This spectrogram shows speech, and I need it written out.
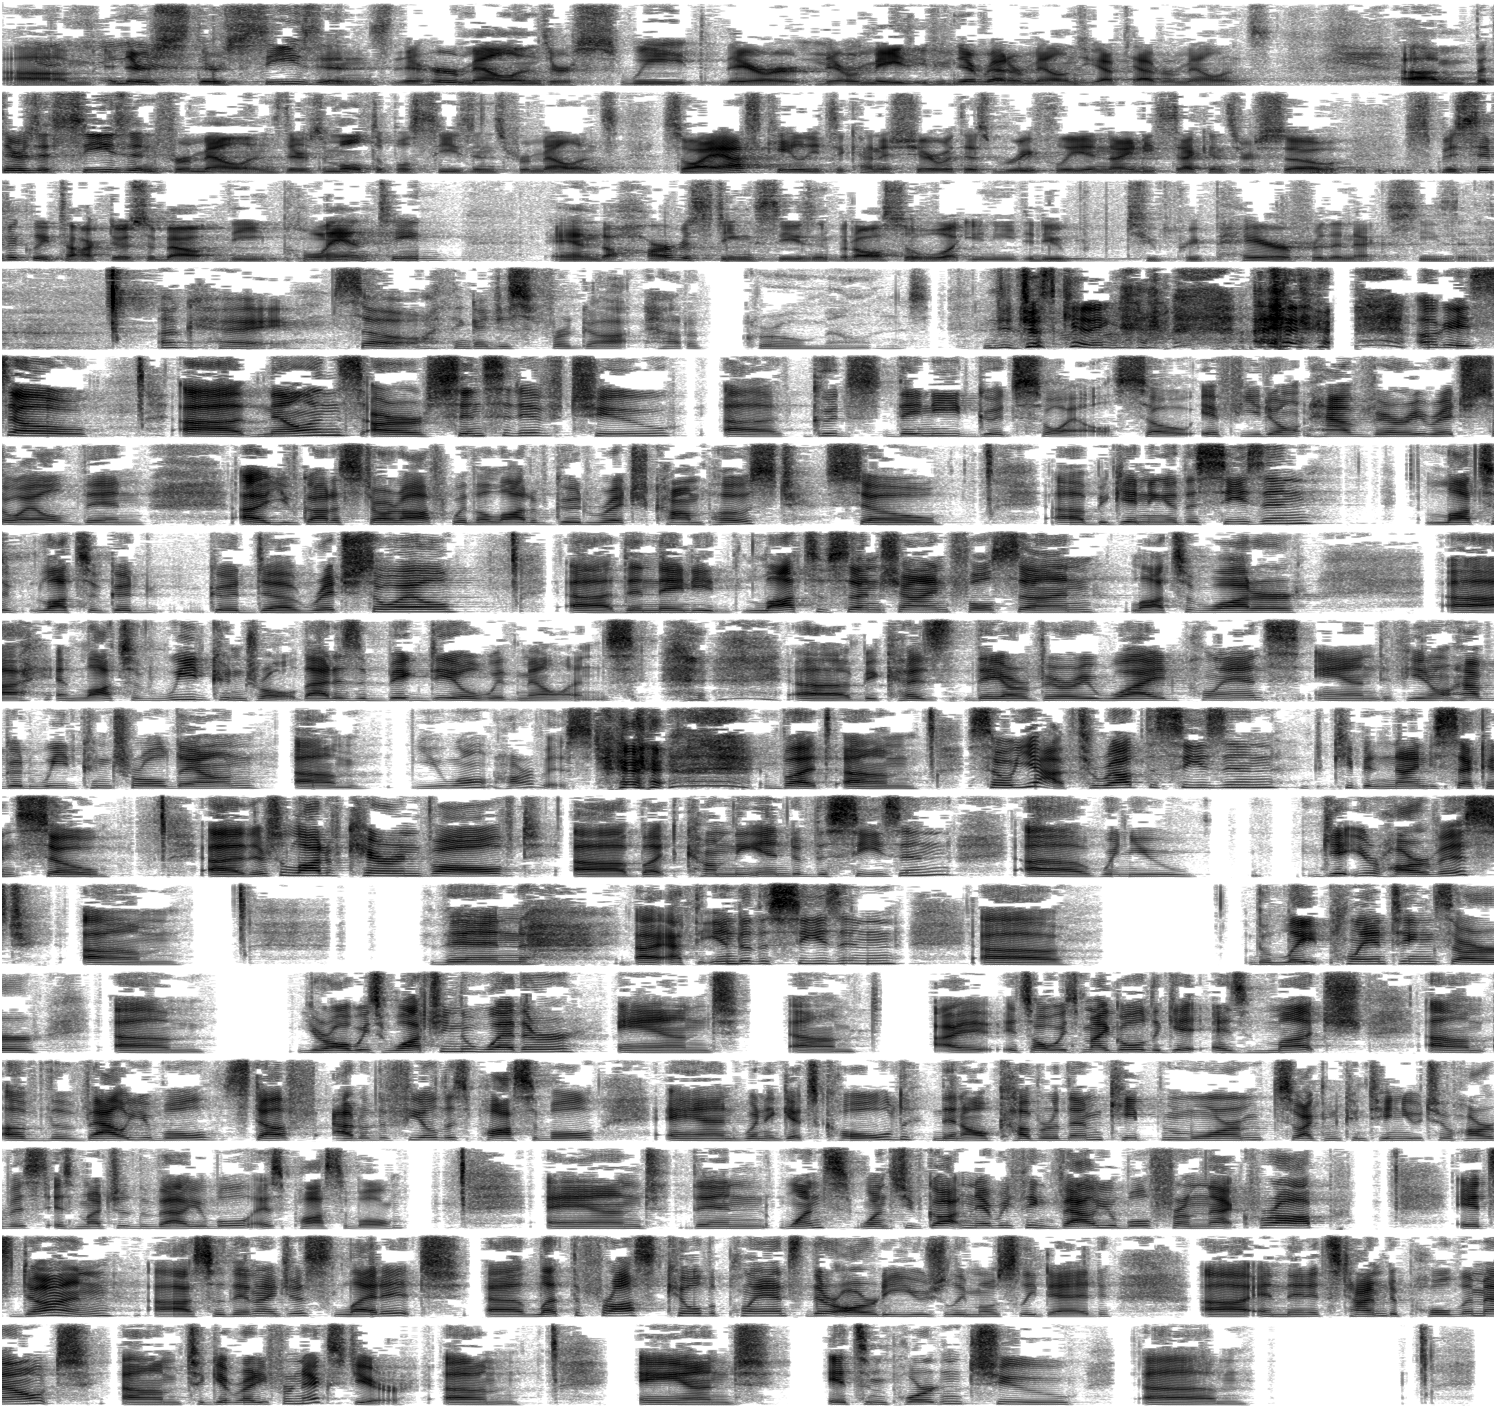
Um, and there's there's seasons. Her melons are sweet. They are they're amazing. If you've never had her melons, you have to have her melons. Um, but there's a season for melons. There's multiple seasons for melons. So I asked Kaylee to kind of share with us briefly in 90 seconds or so, specifically talk to us about the planting and the harvesting season, but also what you need to do to prepare for the next season. Okay, so I think I just forgot how to grow melons. just kidding. okay, so uh, melons are sensitive to uh, good. They need good soil. So if you don't have very rich soil, then uh, you've got to start off with a lot of good, rich compost. So uh, beginning of the season, lots of lots of good, good, uh, rich soil. Uh, then they need lots of sunshine, full sun, lots of water, uh, and lots of weed control. That is a big deal with melons uh, because they are very wide plants, and if you don't have good weed control down, um, you won't harvest. but um, so, yeah, throughout the season, keep it 90 seconds. So, uh, there's a lot of care involved, uh, but come the end of the season, uh, when you get your harvest, um, then uh, at the end of the season, uh, the late plantings are um, you're always watching the weather and um, I, it's always my goal to get as much um, of the valuable stuff out of the field as possible. And when it gets cold, then I'll cover them, keep them warm, so I can continue to harvest as much of the valuable as possible. And then once once you've gotten everything valuable from that crop, it's done. Uh, so then I just let it, uh, let the frost kill the plants. They're already usually mostly dead. Uh, and then it's time to pull them out um, to get ready for next year. Um, and it's important to, um,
